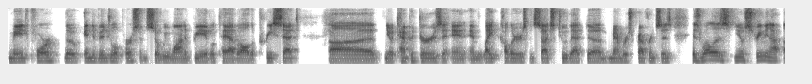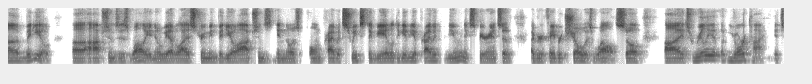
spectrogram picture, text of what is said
made for the individual person. So we want to be able to have all the preset uh, you know temperatures and, and light colors and such to that uh, member's preferences, as well as you know streaming uh, video uh, options as well. You know we have a lot of streaming video options in those own private suites to be able to give you a private viewing experience of of your favorite show as well. So. Uh, it's really your time. It's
